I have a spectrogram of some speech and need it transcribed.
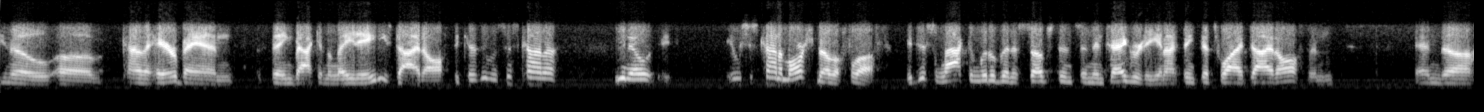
you know, uh, kind of the hair band thing back in the late '80s died off because it was just kind of, you know, it, it was just kind of marshmallow fluff it just lacked a little bit of substance and integrity, and I think that's why it died off. And and uh,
